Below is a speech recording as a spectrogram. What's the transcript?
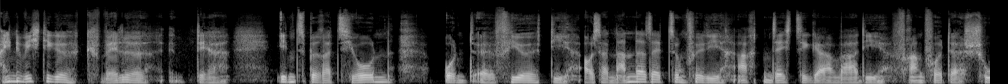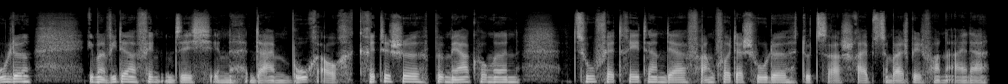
Eine wichtige Quelle der Inspiration und äh, für die Auseinandersetzung für die 68er war die Frankfurter Schule. Immer wieder finden sich in deinem Buch auch kritische Bemerkungen zu Vertretern der Frankfurter Schule. Du schreibst zum Beispiel von einer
